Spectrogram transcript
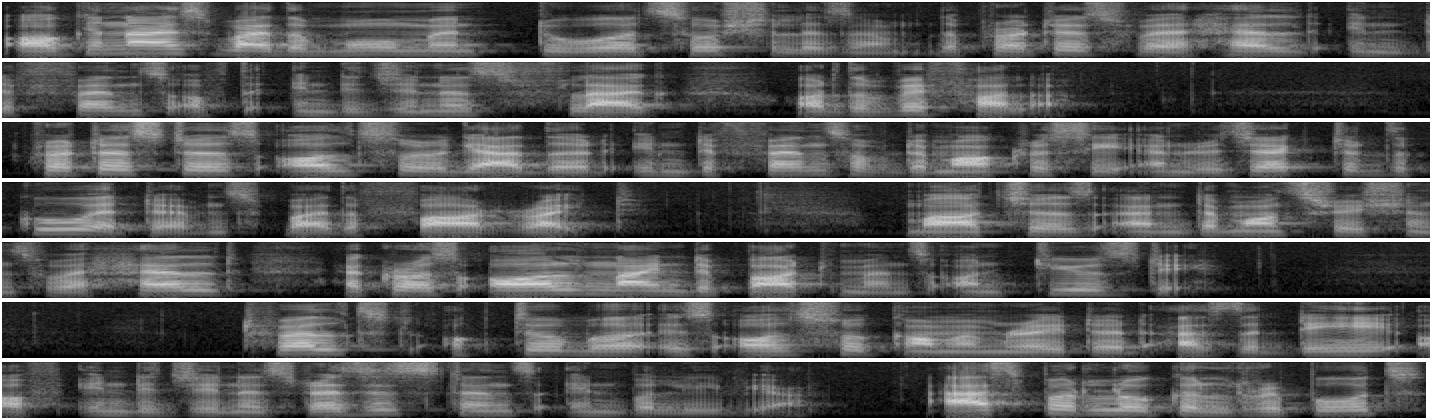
Organized by the movement towards socialism, the protests were held in defense of the indigenous flag or the Wiphala. Protesters also gathered in defense of democracy and rejected the coup attempts by the far right marches, and demonstrations were held across all nine departments on Tuesday. 12th October is also commemorated as the Day of Indigenous Resistance in Bolivia. As per local reports,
